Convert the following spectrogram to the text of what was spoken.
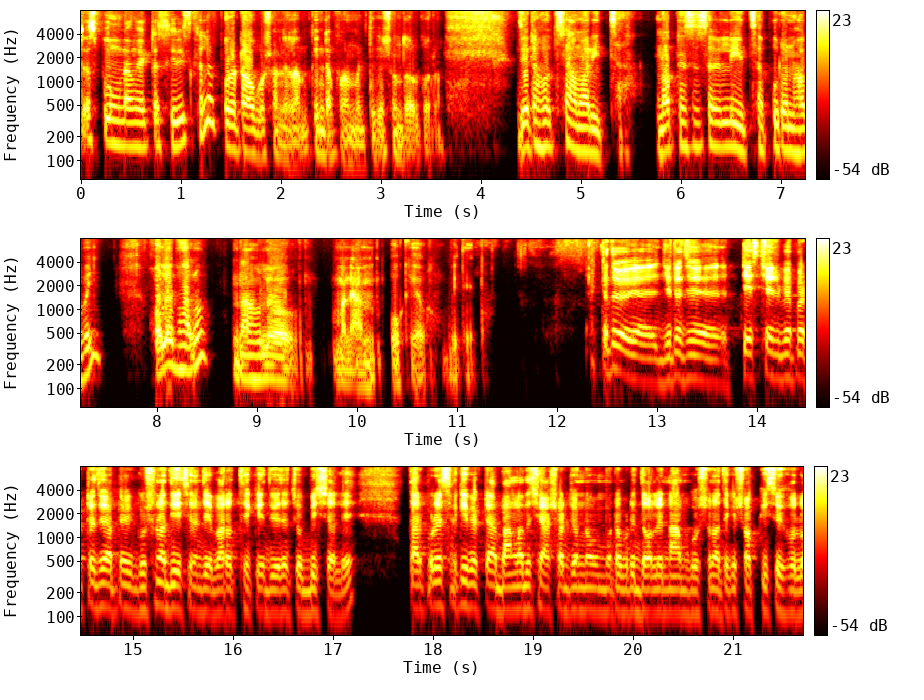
জাস্ট পূর্ণাঙ্গ একটা সিরিজ খেলে পুরোটা অবসর নিলাম তিনটা ফর্মেট থেকে সুন্দর করে। যেটা হচ্ছে আমার ইচ্ছা। নট নেসেসারিলি ইচ্ছা পূরণ হবেই হলে ভালো না হলেও মানে আমি ওকে উইথ একটা তো যেটা যে টেস্টের ব্যাপারটা যে আপনি ঘোষণা দিয়েছিলেন যে ভারত থেকে দুই সালে, তারপরে সাকিব একটা বাংলাদেশে আসার জন্য মোটামুটি দলের নাম ঘোষণা থেকে সবকিছুই হলো।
